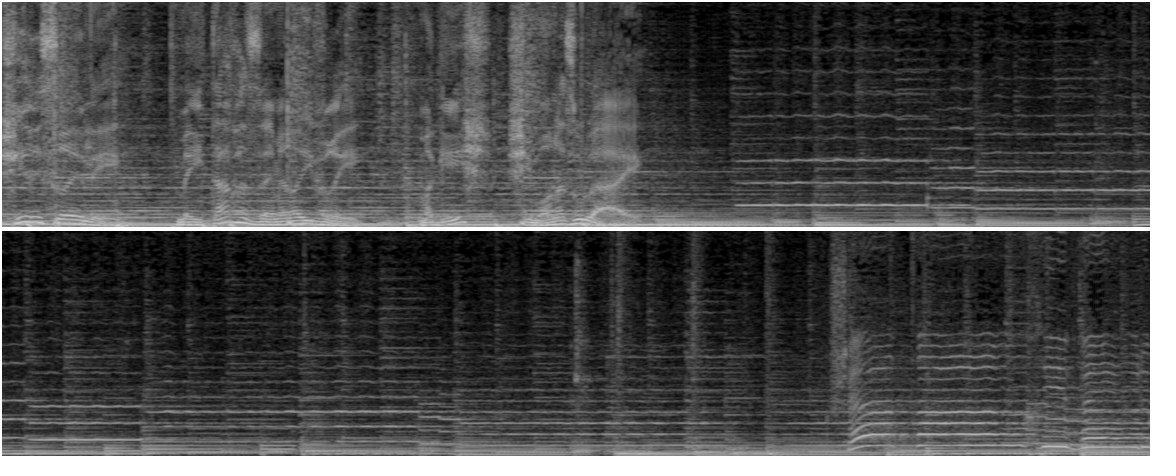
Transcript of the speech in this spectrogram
שיר ישראלי, מיטב הזמר העברי. מגיש שמעון אזולאי. כשאתה חיוור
